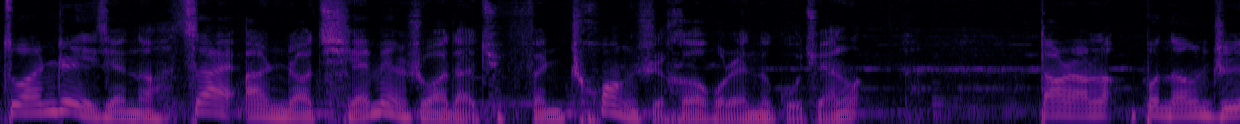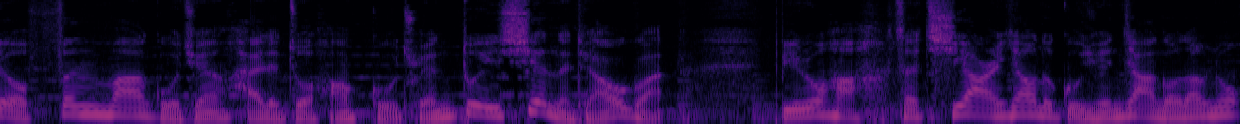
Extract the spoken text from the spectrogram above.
做完这些呢，再按照前面说的去分创始合伙人的股权了。当然了，不能只有分发股权，还得做好股权兑现的条款。比如哈，在七二幺的股权架构当中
